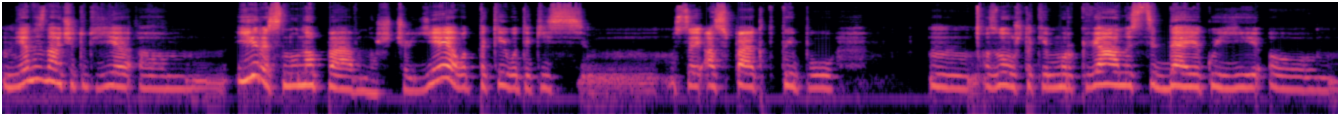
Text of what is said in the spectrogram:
Я не знаю, чи тут є ем, ірис, ну напевно, що є. От такий от якийсь цей аспект, типу, м, знову ж таки, морквяності деякої. ем,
